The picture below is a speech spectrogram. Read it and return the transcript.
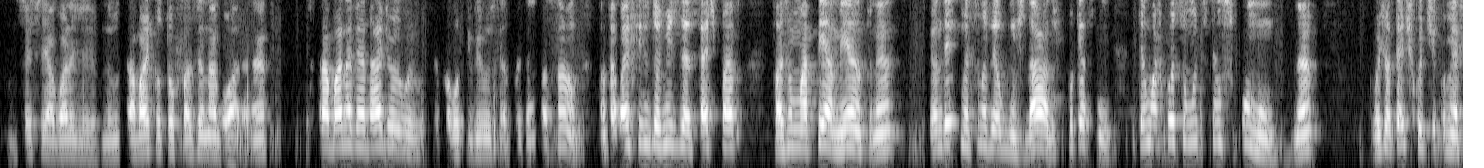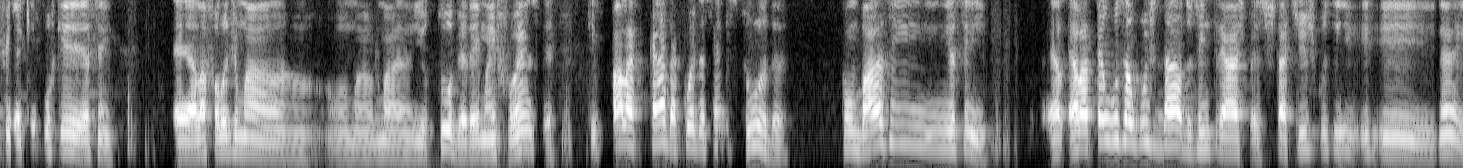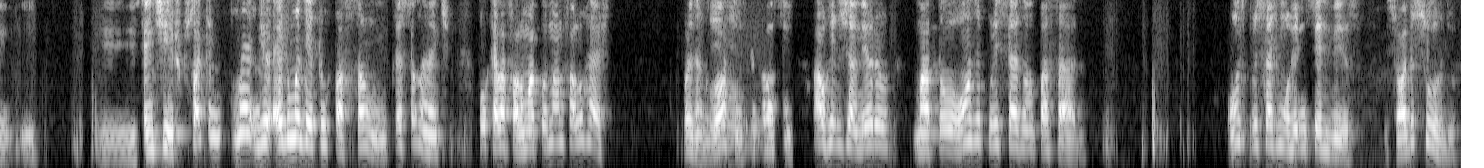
não sei se agora, no trabalho que eu estou fazendo agora, né? Esse trabalho, na verdade, eu, você falou que viu essa apresentação, é um trabalho que fiz em 2017 para fazer um mapeamento, né? Eu andei começando a ver alguns dados, porque, assim, tem umas coisas que são muito senso comum, né? Hoje eu até discuti com minha filha aqui, porque, assim, é, ela falou de uma, uma, uma youtuber, uma influencer, que fala cada coisa assim absurda, com base em, assim, ela até usa alguns dados, entre aspas, estatísticos e, e, e né, e, e, científicos, só que é de uma deturpação impressionante, porque ela fala uma coisa, mas não fala o resto. Por exemplo, igual assim, você fala assim, ah, o Rio de Janeiro matou 11 policiais no ano passado. 11 policiais morreram em serviço. Isso é um absurdo.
